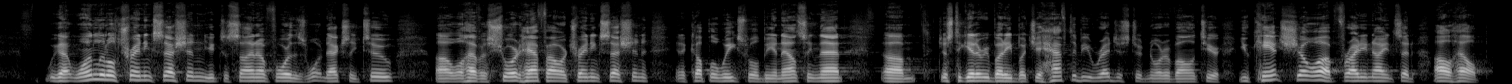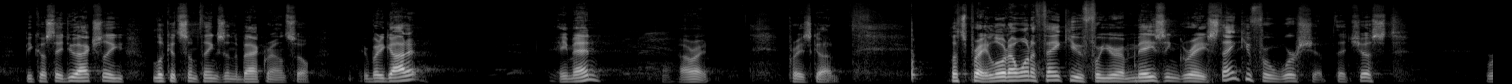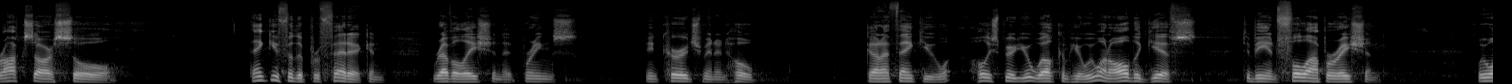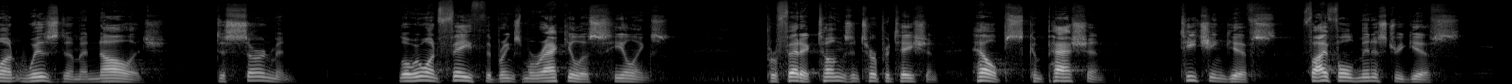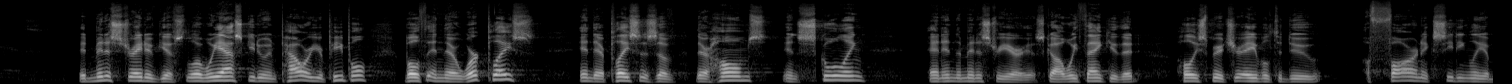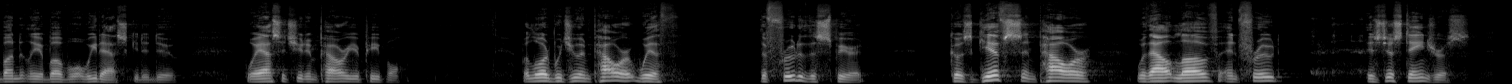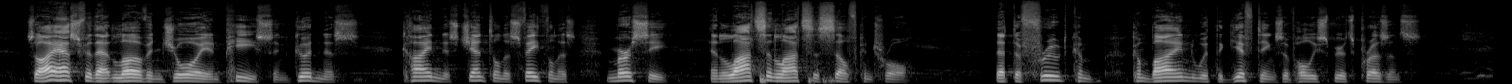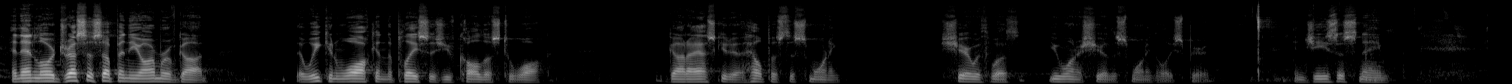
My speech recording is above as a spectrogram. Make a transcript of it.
We got one little training session you can sign up for. There's one, actually two. Uh, we'll have a short half hour training session in a couple of weeks. We'll be announcing that um, just to get everybody, but you have to be registered in order to volunteer. You can't show up Friday night and said, I'll help, because they do actually look at some things in the background. So, everybody got it? Amen? All right. Praise God. Let's pray. Lord, I want to thank you for your amazing grace. Thank you for worship that just rocks our soul. Thank you for the prophetic and revelation that brings encouragement and hope. God, I thank you. Holy Spirit, you're welcome here. We want all the gifts to be in full operation. We want wisdom and knowledge, discernment. Lord, we want faith that brings miraculous healings, prophetic, tongues interpretation, helps, compassion, teaching gifts, fivefold ministry gifts, administrative gifts. Lord, we ask you to empower your people both in their workplace, in their places of their homes, in schooling, and in the ministry areas. God, we thank you that, Holy Spirit, you're able to do far and exceedingly abundantly above what we'd ask you to do. We ask that you'd empower your people. But Lord, would you empower it with the fruit of the Spirit? Because gifts and power without love and fruit is just dangerous. So I ask for that love and joy and peace and goodness kindness, gentleness, faithfulness, mercy, and lots and lots of self control. That the fruit com- combined with the giftings of Holy Spirit's presence. And then, Lord, dress us up in the armor of God that we can walk in the places you've called us to walk. God, I ask you to help us this morning. Share with us you want to share this morning, Holy Spirit. In Jesus' name,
